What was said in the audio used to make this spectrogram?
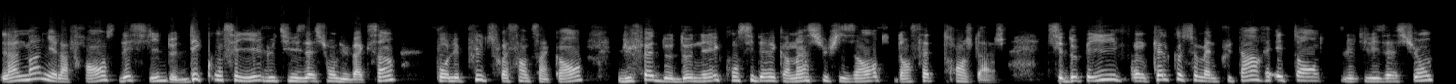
L'Allemagne et la France décident de déconseiller l'utilisation du vaccin pour les plus de 65 ans du fait de données considérées comme insuffisantes dans cette tranche d'âge. Ces deux pays vont quelques semaines plus tard étendre l'utilisation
